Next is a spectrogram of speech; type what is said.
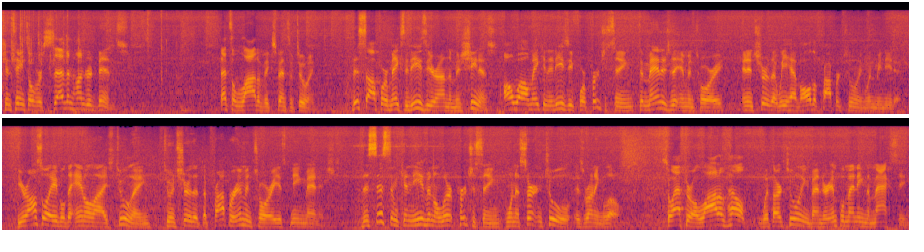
contains over 700 bins. That's a lot of expensive tooling. This software makes it easier on the machinist, all while making it easy for purchasing to manage the inventory and ensure that we have all the proper tooling when we need it. You're also able to analyze tooling to ensure that the proper inventory is being managed. The system can even alert purchasing when a certain tool is running low. So after a lot of help with our tooling vendor implementing the Maxi,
